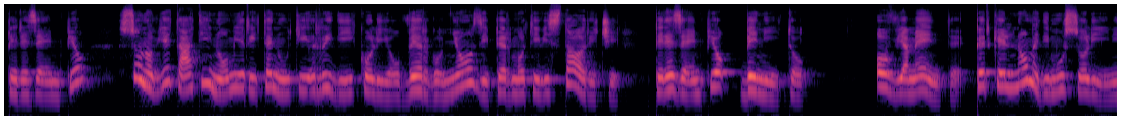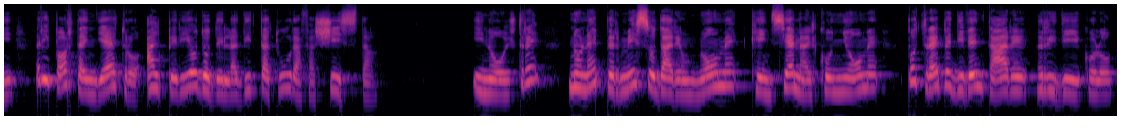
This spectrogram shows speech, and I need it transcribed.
Per esempio, sono vietati i nomi ritenuti ridicoli o vergognosi per motivi storici, per esempio Benito. Ovviamente, perché il nome di Mussolini riporta indietro al periodo della dittatura fascista. Inoltre, non è permesso dare un nome che insieme al cognome potrebbe diventare ridicolo,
